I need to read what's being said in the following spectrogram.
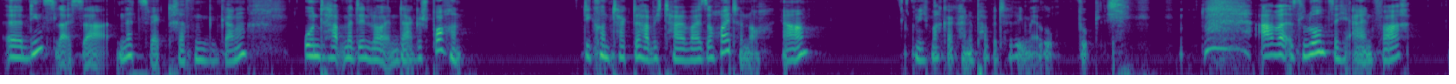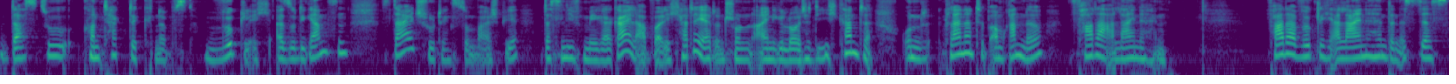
äh, Dienstleister-Netzwerktreffen gegangen und habe mit den Leuten da gesprochen. Die Kontakte habe ich teilweise heute noch, ja. Und ich mache gar keine Papeterie mehr so wirklich. Aber es lohnt sich einfach, dass du Kontakte knüpfst. Wirklich. Also die ganzen Style-Shootings zum Beispiel, das lief mega geil ab, weil ich hatte ja dann schon einige Leute, die ich kannte. Und kleiner Tipp am Rande, fahr da alleine hin. Fahr da wirklich alleine hin, dann ist das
